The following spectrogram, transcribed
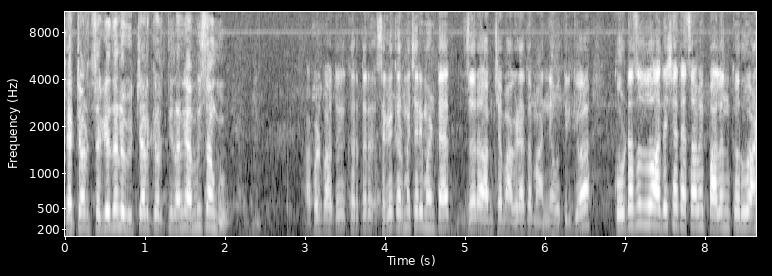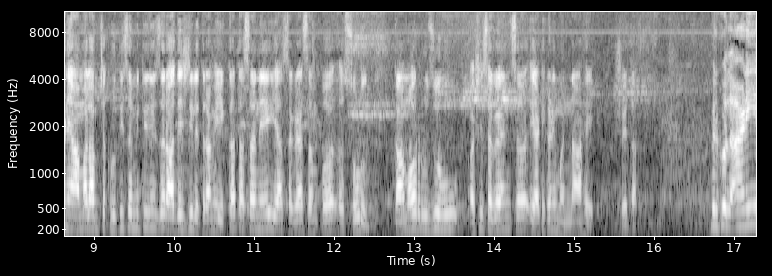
त्याच्यावर सगळेजण विचार करतील आणि आम्ही सांगू. आपण पाहतोय खरं तर सगळे कर्मचारी म्हणतात जर आमच्या मागण्या आता मान्य होतील किंवा कोर्टाचा जो आदेश आहे त्याचं आम्ही पालन करू आणि आम्हाला आमच्या कृती समितीने जर आदेश दिले तर आम्ही एका तासाने या सगळ्या संप सोडून कामावर रुजू होऊ अशी सगळ्यांचं या ठिकाणी म्हणणं आहे श्वेता. बिलकुल. आणि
